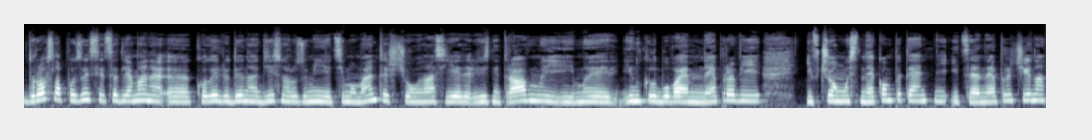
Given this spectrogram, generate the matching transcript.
Доросла позиція це для мене, е, коли людина дійсно розуміє ці моменти, що у нас є різні травми, і ми інколи буваємо неправі і в чомусь некомпетентні, і це не причина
